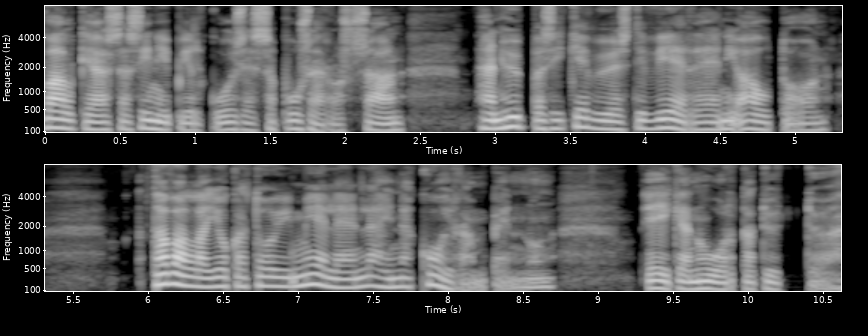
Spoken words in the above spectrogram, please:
valkeassa sinipilkkuisessa puserossaan. Hän hyppäsi kevyesti viereeni autoon. Tavalla, joka toi mieleen lähinnä koiranpennun, eikä nuorta tyttöä.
